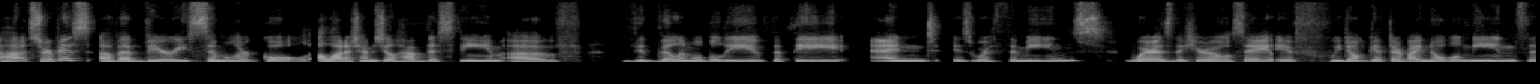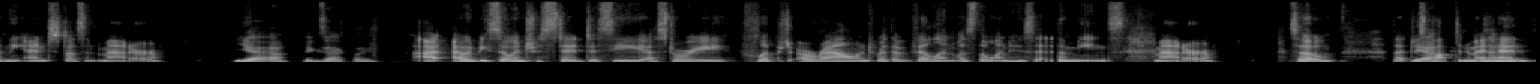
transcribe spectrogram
uh, service of a very similar goal. A lot of times you'll have this theme of the villain will believe that the end is worth the means, whereas the hero will say, if we don't get there by noble means, then the end doesn't matter. Yeah, exactly. I, I would be so interested to see a story flipped around where the villain was the one who said the means matter. So that just yeah. popped into my and head. I mean,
